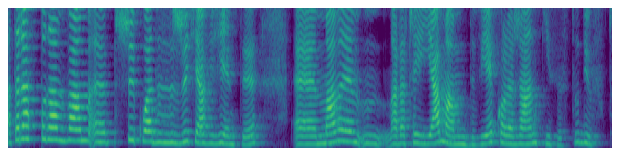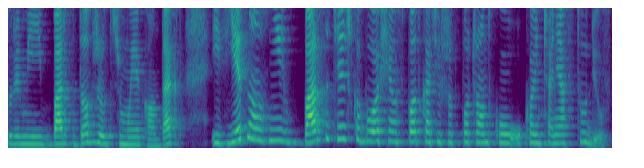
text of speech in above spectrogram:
A teraz podam Wam e, przykład z życia wzięty. E, mamy, a raczej ja mam dwie koleżanki ze studiów, z którymi bardzo dobrze utrzymuję kontakt, i z jedną z nich bardzo ciężko było się spotkać już od początku ukończenia studiów.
